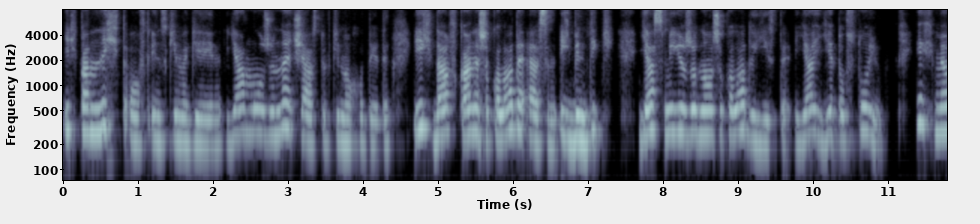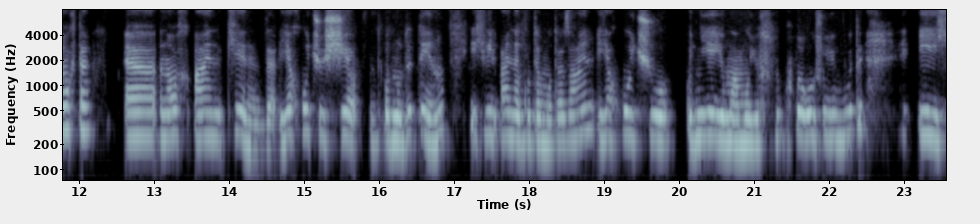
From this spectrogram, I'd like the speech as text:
Ich kann nicht oft ins Kino gehen. Я можу не часто в кіно ходити. Ich darf keine Schokolade essen. Ich bin dick. Я смію жодного шоколаду їсти. Я є товстою. Ich möchte noch ein Kind. Я хочу ще одну дитину. Ich will eine gute Mutter sein. Я хочу однією мамою хорошою бути. Ich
